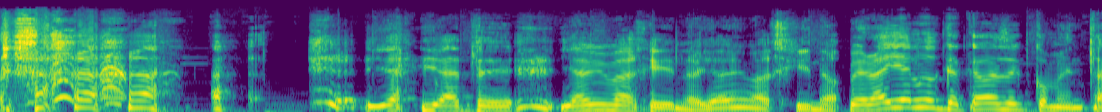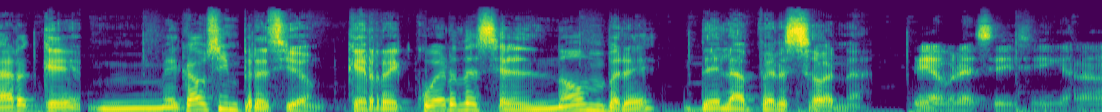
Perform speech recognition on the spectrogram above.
ya, ya, te- ya me imagino, ya me imagino. Pero hay algo que acabas de comentar que me causa impresión, que recuerdes el nombre de la persona. Sí, hombre, sí, sí, claro.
